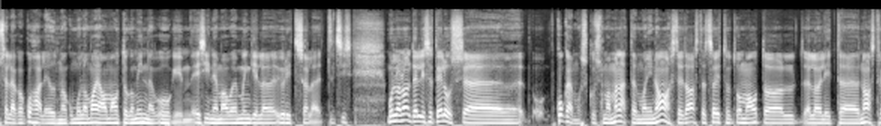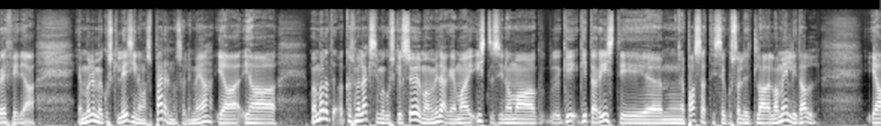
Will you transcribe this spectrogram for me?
sellega kohale jõudma, kui mul on vaja oma autoga minna kuhugi esinema või mingile üritusele, et, et siis mul on olnud lihtsalt elus äh, kogemus, kus ma mäletan, ma olin aastaid-aastaid sõitnud, oma autol olid äh, naastrehvid ja ja me olime kuskil esinemas, Pärnus olime jah, ja, ja, ja ma ei mäleta, kas me läksime kuskil sööma või midagi ja ma istusin oma ki-, kitarristi ähm, Passatisse, kus olid la-, lamellid all ja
